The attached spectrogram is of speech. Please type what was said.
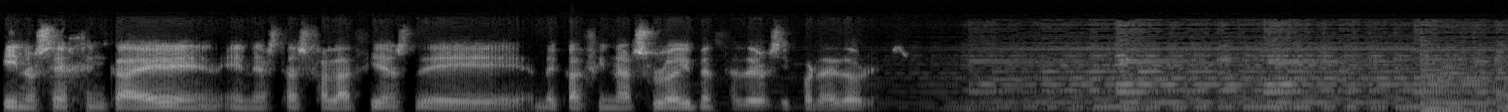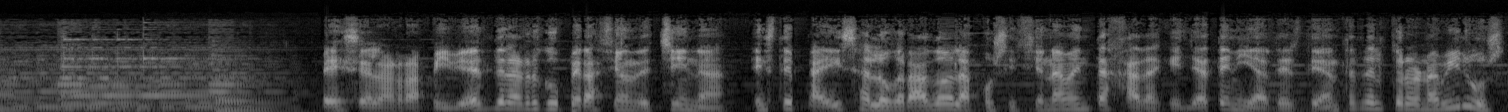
y no se dejen caer en, estas falacias de, que al final solo hay vencedores y perdedores. Pese a la rapidez de la recuperación de China, este país ha logrado la posición aventajada que ya tenía desde antes del coronavirus,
